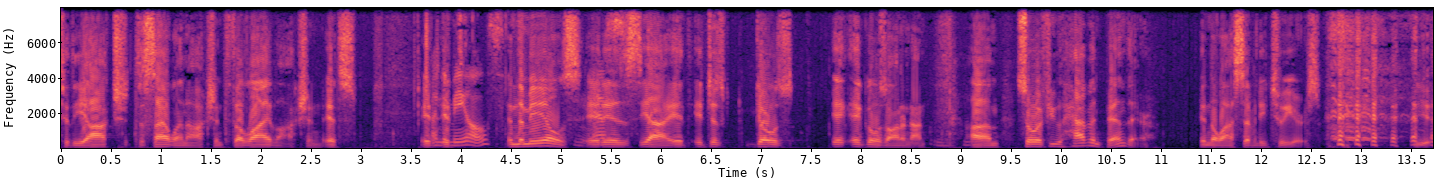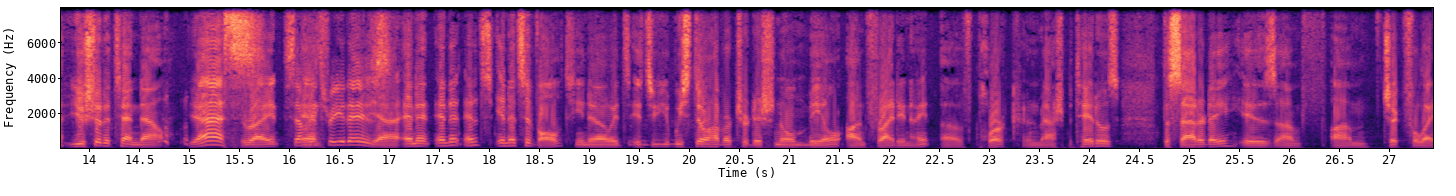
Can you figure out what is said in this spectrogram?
to the auction, to silent auction, to the live auction. It's it, And the it's- meals. and the meals. Yes. It is yeah. It it just goes. It, it goes on and on. Mm-hmm. Um, so if you haven't been there in the last seventy-two years, you, you should attend now yes, right? 73 And- it is. Yeah, and it and it and it's and it's evolved. You know, it's it's we still have our traditional meal on Friday night of pork and mashed potatoes. The Saturday is um, um, Chick Fil A.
